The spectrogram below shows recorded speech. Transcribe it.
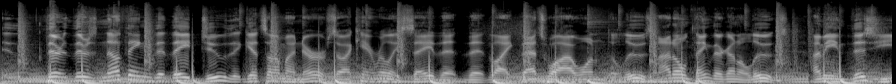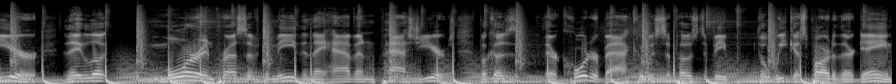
there there's nothing that they do that gets on my nerves so i can't really say that that like that's why i want them to lose and i don't think they're to lose i mean this year they look more impressive to me than they have in past years because their quarterback who is supposed to be the weakest part of their game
